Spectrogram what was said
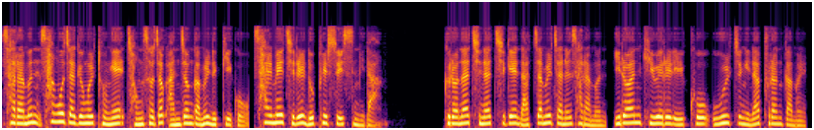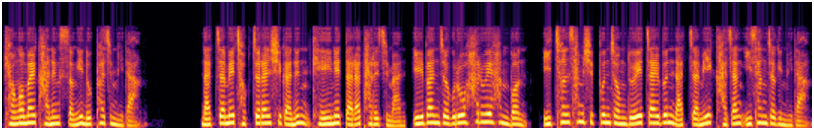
사람은 상호작용을 통해 정서적 안정감을 느끼고 삶의 질을 높일 수 있습니다. 그러나 지나치게 낮잠을 자는 사람은 이러한 기회를 잃고 우울증이나 불안감을 경험할 가능성이 높아집니다. 낮잠의 적절한 시간은 개인에 따라 다르지만 일반적으로 하루에 한 번 2030분 정도의 짧은 낮잠이 가장 이상적입니다.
